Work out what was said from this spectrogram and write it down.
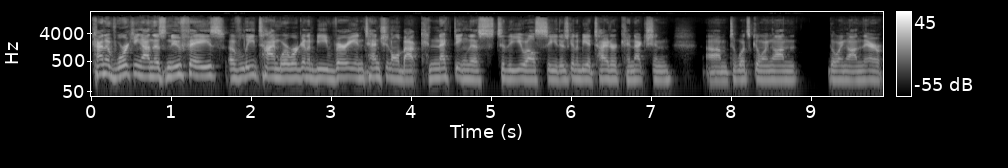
kind of working on this new phase of lead time where we're going to be very intentional about connecting this to the ulc there's going to be a tighter connection um, to what's going on going on there. A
